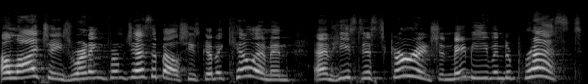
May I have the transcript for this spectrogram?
Elijah, he's running from Jezebel. She's going to kill him, and, and he's discouraged and maybe even depressed.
